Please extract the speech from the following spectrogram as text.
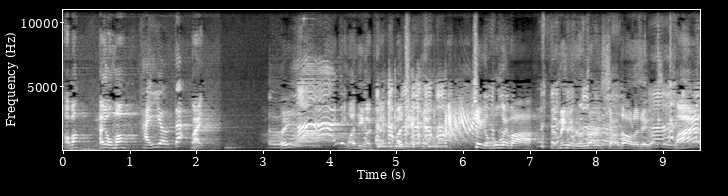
好吧，还有吗？还有的，来，哎，我的个天，你把哪个面舞啊？这个不会吧？这没准儿。想到了这个，来，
